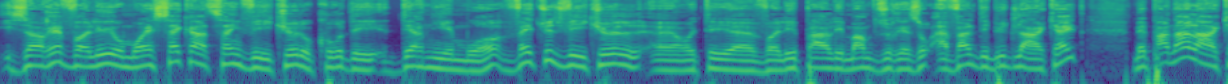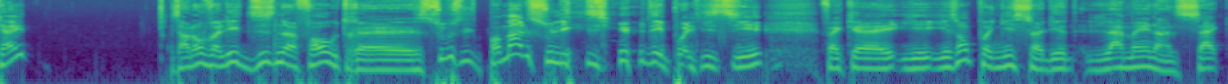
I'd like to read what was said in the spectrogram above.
Ils auraient volé au moins 55 véhicules au cours des derniers mois. 28 véhicules euh, ont été euh, volés par les membres du réseau avant le début de l'enquête. Mais pendant l'enquête, ils en ont volé 19 autres, euh, sous, pas mal sous les yeux des policiers. Fait que euh, ils, ils ont pogné solide, la main dans le sac.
